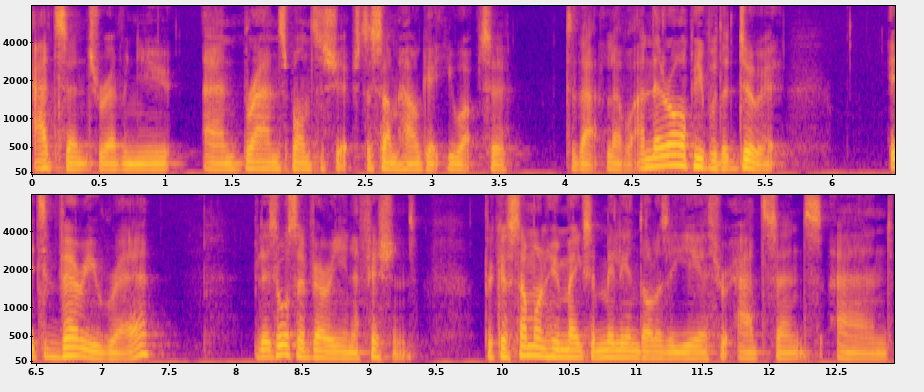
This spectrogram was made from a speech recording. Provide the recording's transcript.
AdSense revenue and brand sponsorships to somehow get you up to, to that level. And there are people that do it. It's very rare, but it's also very inefficient because someone who makes a million dollars a year through AdSense and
